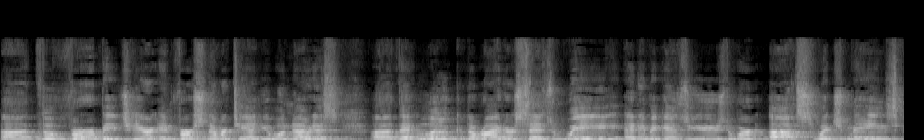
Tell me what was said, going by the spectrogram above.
uh, the verbiage here in verse number 10, you will notice uh, that Luke, the writer, says we, and he begins to use the word us, which means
